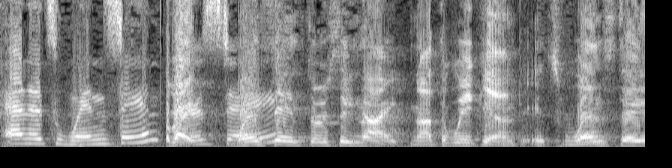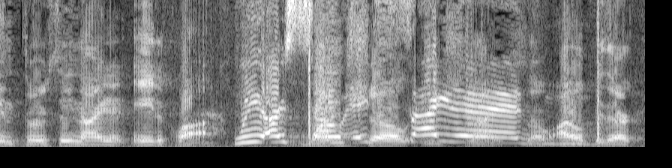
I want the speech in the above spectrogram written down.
and it's Wednesday and right, Thursday. Wednesday and Thursday night, not the weekend. It's Wednesday and Thursday night at eight o'clock. We are so One show excited. each night. So I will be there.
